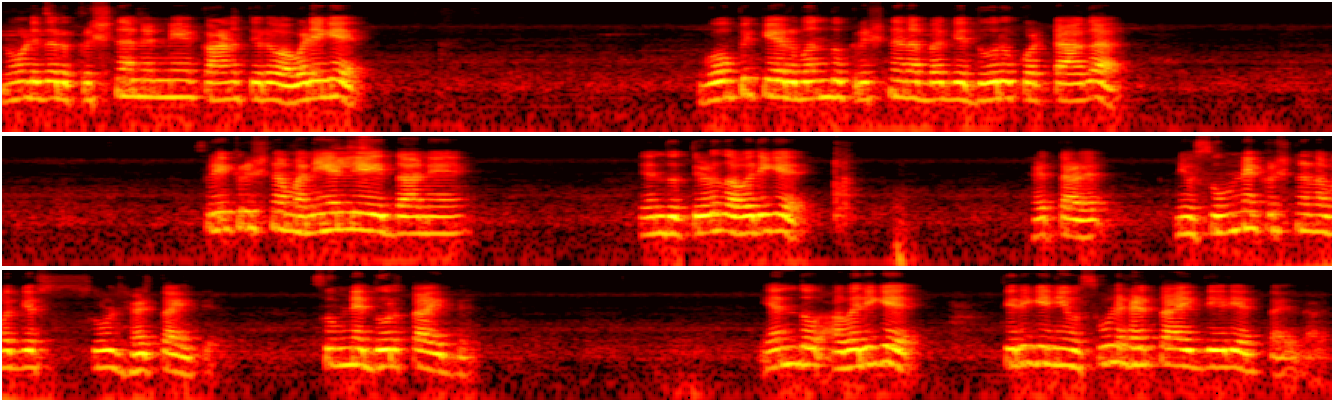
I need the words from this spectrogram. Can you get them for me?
ನೋಡಿದರೂ ಕೃಷ್ಣನನ್ನೇ ಕಾಣುತ್ತಿರೋ ಅವಳಿಗೆ ಗೋಪಿಕೆಯರು ಬಂದು ಕೃಷ್ಣನ ಬಗ್ಗೆ ದೂರು ಕೊಟ್ಟಾಗ, ಶ್ರೀಕೃಷ್ಣ ಮನೆಯಲ್ಲಿಯೇ ಇದ್ದಾನೆ ಎಂದು ತಿಳಿದು ಅವರಿಗೆ ಹೇಳ್ತಾಳೆ. ನೀವು ಸುಮ್ಮನೆ ಕೃಷ್ಣನ ಬಗ್ಗೆ ಸುಳ್ಳು ಹೇಳ್ತಾ ಇದ್ದೆ ಸುಮ್ಮನೆ ದೂರ್ತಾ ಇದ್ದೆ ಎಂದು ಅವರಿಗೆ ತಿರುಗಿ ನೀವು ಸುಳ್ಳು ಹೇಳ್ತಾ ಇದ್ದೀರಿ ಅಂತ ಇದ್ದಾಳೆ.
